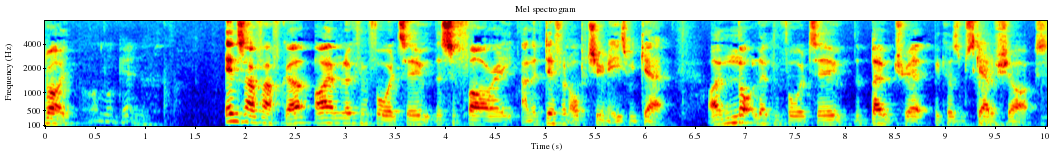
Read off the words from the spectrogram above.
Right. I'm not getting this. In South Africa, I am looking forward to the safari and the different opportunities we get. I'm not looking forward to the boat trip because I'm scared of sharks.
